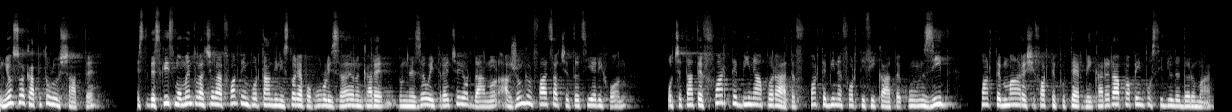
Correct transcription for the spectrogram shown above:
În Iosua, capitolul 7, este descris momentul acela foarte important din istoria poporului Israel în care Dumnezeu îi trece Iordanul, ajung în fața cetății Erihon, o cetate foarte bine apărată, foarte bine fortificată, cu un zid foarte mare și foarte puternic, care era aproape imposibil de dărâmat.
